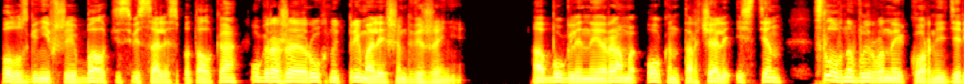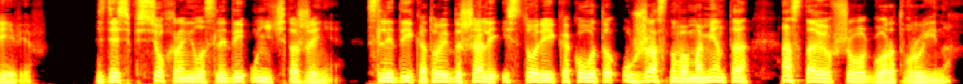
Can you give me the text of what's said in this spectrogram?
Полусгнившие балки свисали с потолка, угрожая рухнуть при малейшем движении. Обугленные рамы окон торчали из стен, словно вырванные корни деревьев. Здесь все хранило следы уничтожения, следы, которые дышали историей какого-то ужасного момента, оставившего город в руинах.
